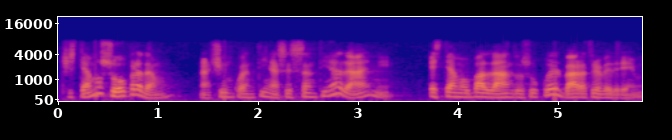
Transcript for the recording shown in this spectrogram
ci stiamo sopra da una cinquantina, sessantina d'anni e stiamo ballando su quel baratro e vedremo.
